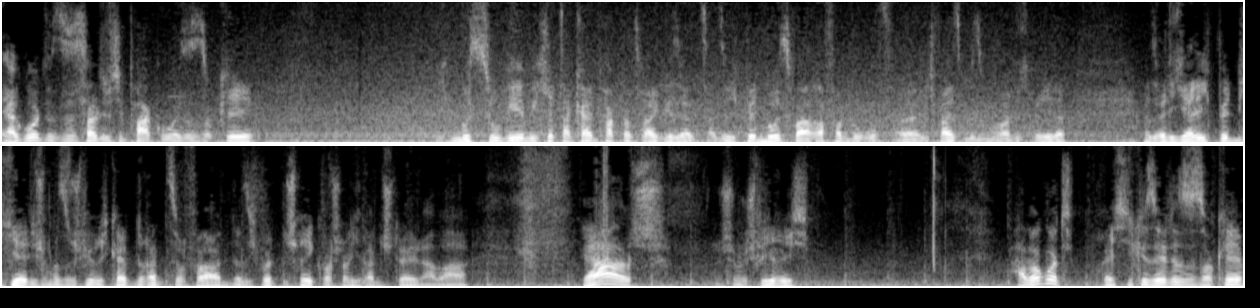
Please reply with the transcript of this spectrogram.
ja gut, es ist halt durch die Parkuhr, es ist okay. Ich muss zugeben, ich hätte da keinen Parkplatz reingesetzt. Also ich bin Busfahrer von Beruf. Äh, ich weiß ein bisschen, wovon ich rede. Also wenn ich ehrlich bin, hier hätte ich schon mal so Schwierigkeiten ranzufahren. Also ich würde einen Schräg wahrscheinlich ranstellen, aber ja, sch- schon schwierig. Aber gut, rechtlich gesehen ist es okay.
